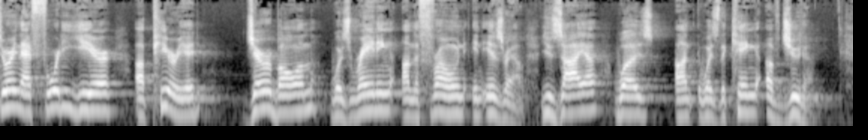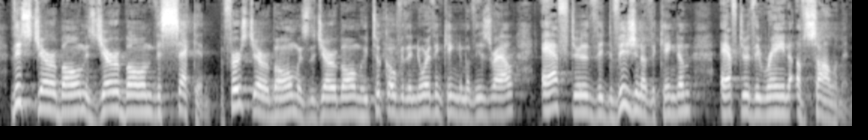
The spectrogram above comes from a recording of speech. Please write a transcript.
During that 40 year uh, period, Jeroboam was reigning on the throne in Israel. Uzziah was, on, was the king of Judah. This Jeroboam is Jeroboam the second. The first Jeroboam was the Jeroboam who took over the northern kingdom of Israel after the division of the kingdom, after the reign of Solomon.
